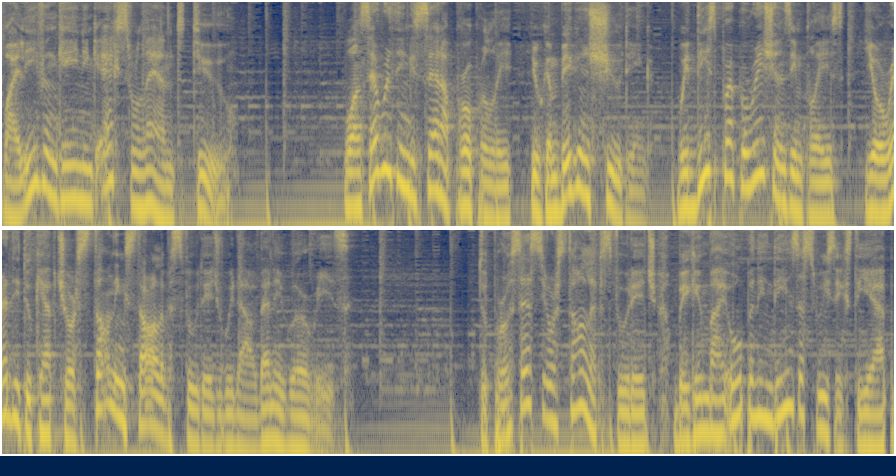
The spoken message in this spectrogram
while even gaining extra length too. Once everything is set up properly, you can begin shooting. With these preparations in place, you're ready to capture stunning Starlapse footage without any worries. To process your Starlapse footage, begin by opening the Insta360 app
